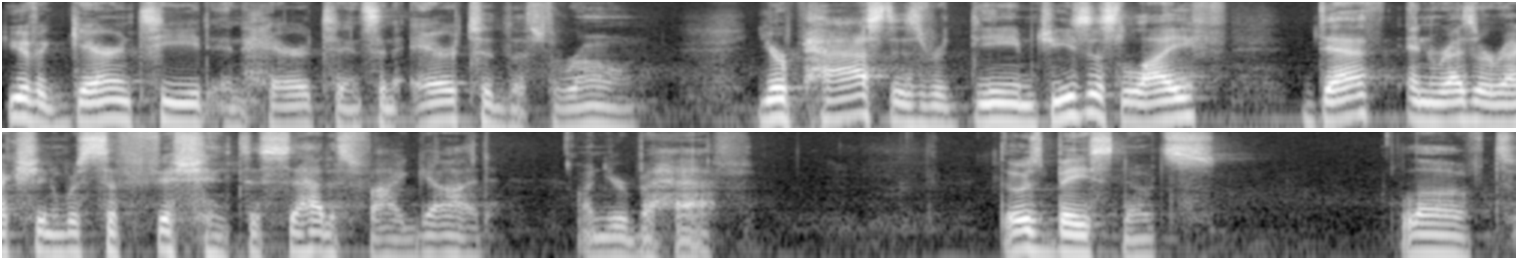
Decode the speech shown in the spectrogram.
You have a guaranteed inheritance, an heir to the throne. Your past is redeemed. Jesus' life, death, and resurrection was sufficient to satisfy God on your behalf. Those bass notes loved,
